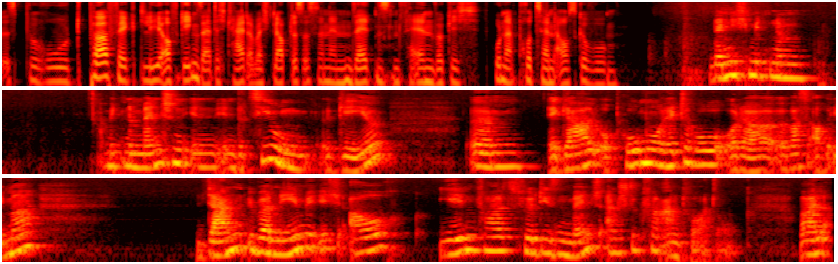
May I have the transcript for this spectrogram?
es beruht perfectly auf Gegenseitigkeit, aber ich glaube, das ist in den seltensten Fällen wirklich 100% ausgewogen. wenn ich mit einem, mit einem Menschen in, in Beziehung gehe, ähm, egal ob homo, hetero oder was auch immer, dann übernehme ich auch jedenfalls für diesen Mensch ein Stück Verantwortung. Weil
